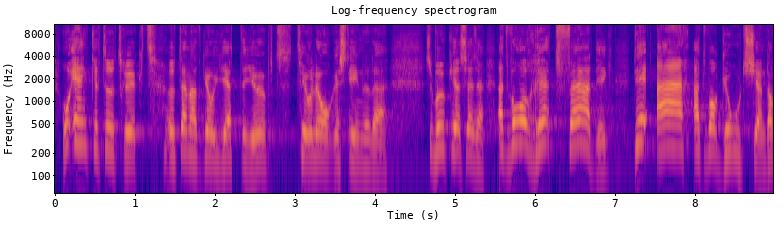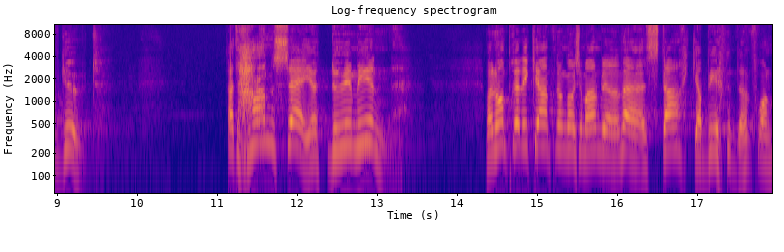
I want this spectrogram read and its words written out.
Och enkelt uttryckt, utan att gå jättedjupt teologiskt in i det, så brukar jag säga så här, att vara rättfärdig, det är att vara godkänd av Gud. Att han säger, du är min. Det var någon predikant någon gång som använde den där starka bilden från,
